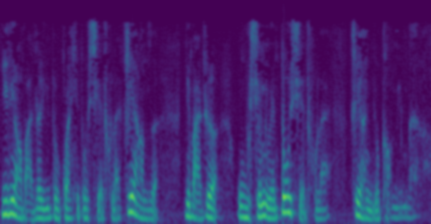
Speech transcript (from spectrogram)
一定要把这一对关系都写出来。这样子，你把这五行里面都写出来，这样你就搞明白了。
